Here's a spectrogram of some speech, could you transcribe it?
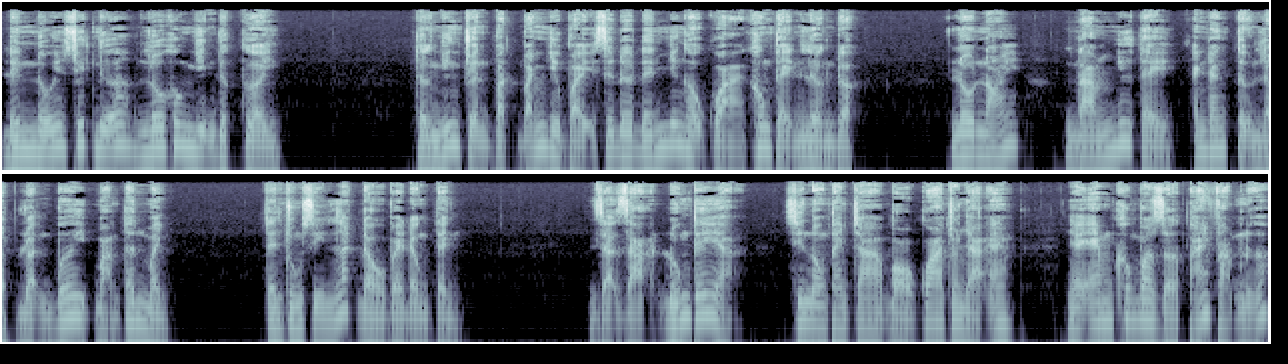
Đến nỗi suýt nữa Lô không nhịn được cười. Thường những chuyện vặt vánh như vậy Sẽ đưa đến những hậu quả không thể lường được. Lô nói, Làm như thể anh đang tự lập luận với bản thân mình. Tên trung sĩ lắc đầu về đồng tình. Dạ dạ đúng thế ạ. Xin ông thanh tra bỏ qua cho nhà em Nhà em không bao giờ tái phạm nữa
